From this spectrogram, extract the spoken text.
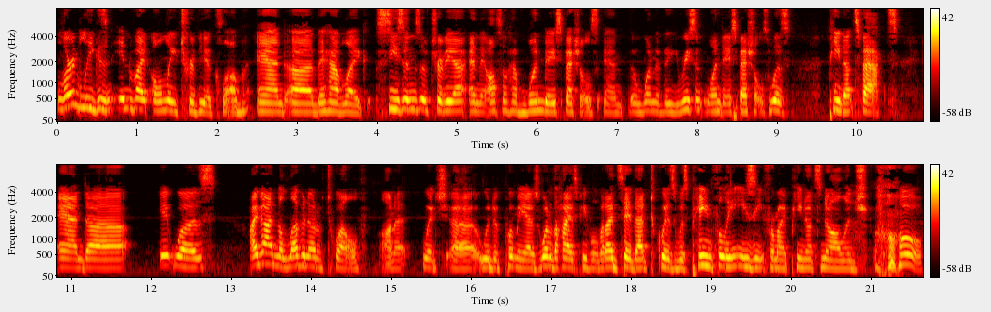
Learned League is an invite only trivia club and uh, they have like seasons of trivia and they also have one day specials and the, one of the recent one day specials was Peanuts Facts and uh, it was I got an 11 out of 12 on it which uh, would have put me as one of the highest people but I'd say that quiz was painfully easy for my Peanuts knowledge. oh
